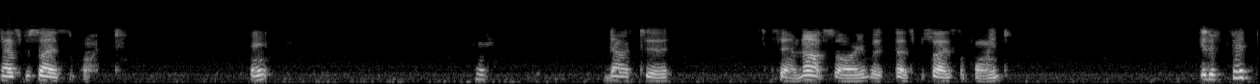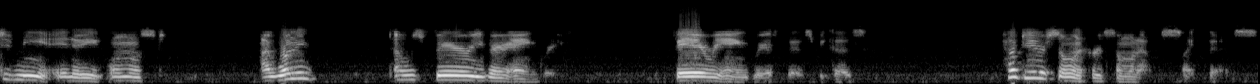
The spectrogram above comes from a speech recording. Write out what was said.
that's besides the point. Right? Hmm. Not to say I'm not sorry, but that's besides the point. It affected me in a almost... I wanted... I was very, very angry. Very angry at this, because... How dare someone hurt someone else like this?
